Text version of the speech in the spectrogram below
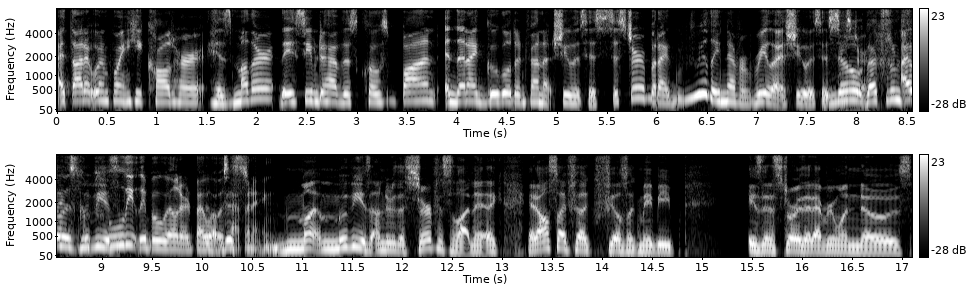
I thought at one point he called her his mother. They seem to have this close bond. And then I Googled and found out she was his sister, but I really never realized she was his No, sister. that's what I'm I was movie is- completely bewildered by what was happening. mo- movie is under the surface a lot, and it, like it also I feel like feels like maybe is it a story that everyone knows,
